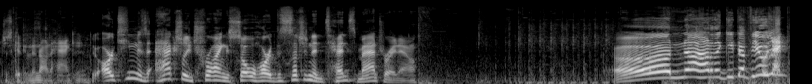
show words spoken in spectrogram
Just kidding. They're not hacking. Our team is actually trying so hard. This is such an intense match right now. Oh no! How do they keep defusing?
